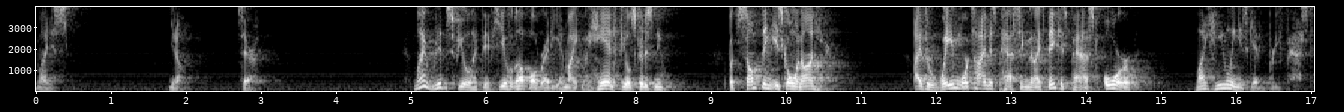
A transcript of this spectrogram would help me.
Minus, you know, Sara. My ribs feel like they've healed up already, and my, my hand feels good as new. But something is going on here. Either way more time is passing than I think has passed, or my healing is getting pretty fast.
